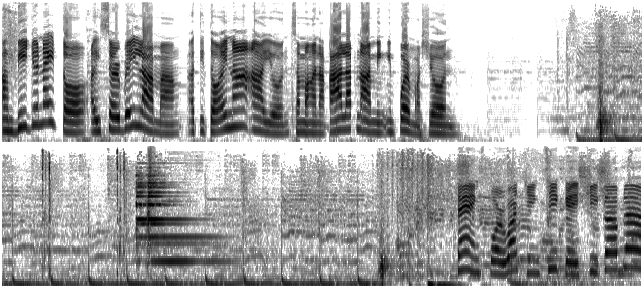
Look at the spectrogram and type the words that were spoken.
Ang video na ito ay survey lamang at ito ay naaayon sa mga nakalap naming impormasyon. Thanks for watching CK Chika Vlog!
